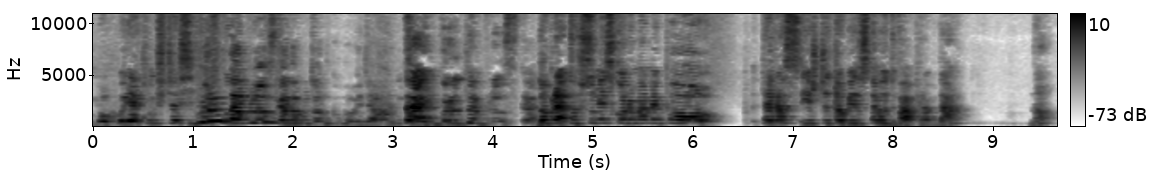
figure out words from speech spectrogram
bo po jakimś czasie... Brudna bluzka na początku powiedziałam. Tak, brudna bluzka. Dobra, to w sumie skoro mamy po... Teraz jeszcze tobie zostały dwa, prawda? No.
